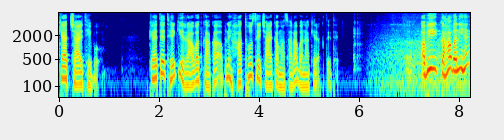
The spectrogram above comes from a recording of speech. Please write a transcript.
क्या चाय थी वो? कहते थे कि रावत काका अपने हाथों से चाय का मसाला बना के रखते थे। अभी कहाँ बनी है?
